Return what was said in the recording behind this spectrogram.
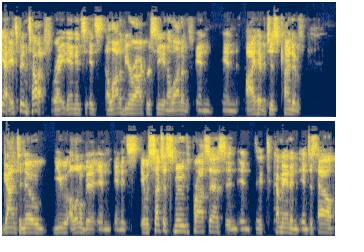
yeah it's been tough right and it's it's a lot of bureaucracy and a lot of and and i have just kind of gotten to know you a little bit and and it's it was such a smooth process and and to come in and, and just how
